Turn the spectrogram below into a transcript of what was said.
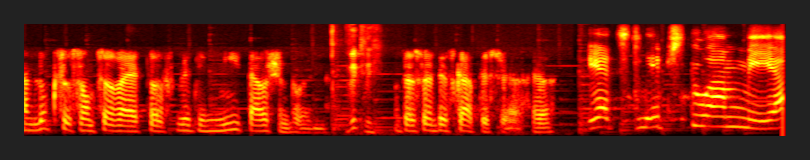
an Luxus und so weiter, würde ich nie tauschen wollen. Wirklich? Und das, wenn das gratis wäre, ja. Jetzt lebst du am Meer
